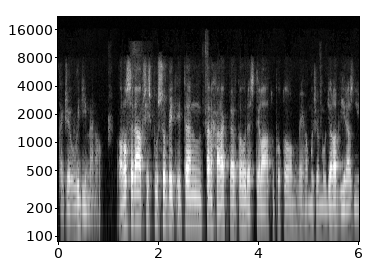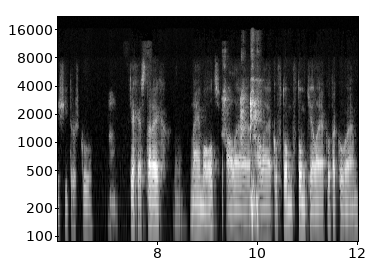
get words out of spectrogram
takže uvidíme. No. Ono se dá přizpůsobit i ten, ten charakter toho destilátu potom, my ho můžeme udělat výraznější trošku. V těch esterech ne moc, ale, ale jako v tom, v tom těle jako takovém.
